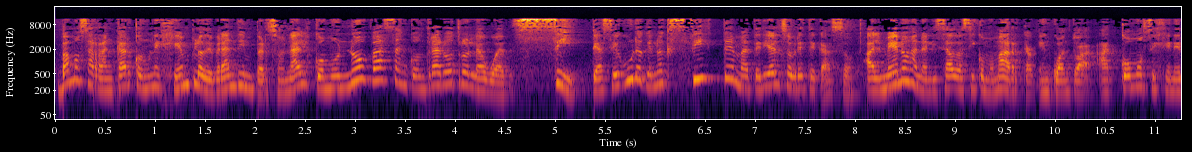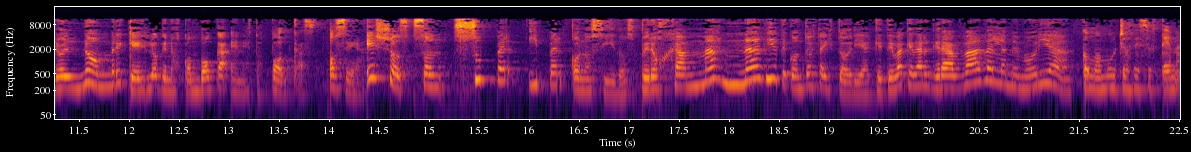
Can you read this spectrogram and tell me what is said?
Vamos a arrancar con un ejemplo de branding personal como no vas a encontrar otro en la web. Sí, te aseguro que no existe material sobre este caso, al menos analizado así como marca, en cuanto a, a cómo se generó el nombre, que es lo que nos convoca en estos podcasts. O sea, ellos son súper, hiper conocidos, pero jamás nadie te contó esta historia, que te va a quedar grabada en la memoria. Como muchos de sus temas.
